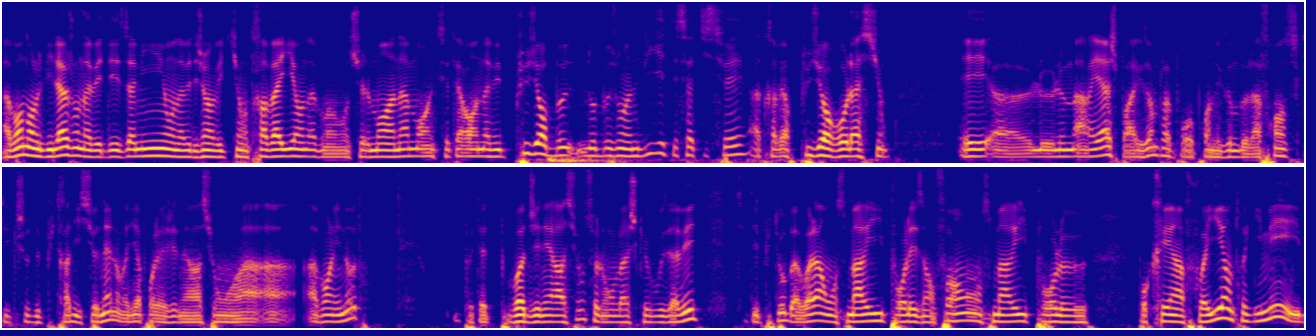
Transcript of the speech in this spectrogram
Avant, dans le village, on avait des amis, on avait des gens avec qui on travaillait, on avait éventuellement un amant, etc. On avait plusieurs nos besoins de vie étaient satisfaits à travers plusieurs relations. Et euh, le, mariage, par exemple, hein, pour reprendre l'exemple de la France, quelque chose de plus traditionnel, on va dire pour les générations avant les nôtres, peut-être votre génération, selon l'âge que vous avez, c'était plutôt, bah voilà, on se marie pour les enfants, on se marie pour, le, pour créer un foyer, entre guillemets, et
